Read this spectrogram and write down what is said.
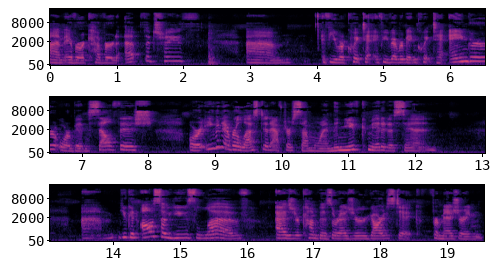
um, ever covered up the truth, um, if you were quick to, if you've ever been quick to anger or been selfish, or even ever lusted after someone, then you've committed a sin. Um, you can also use love as your compass or as your yardstick for measuring.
